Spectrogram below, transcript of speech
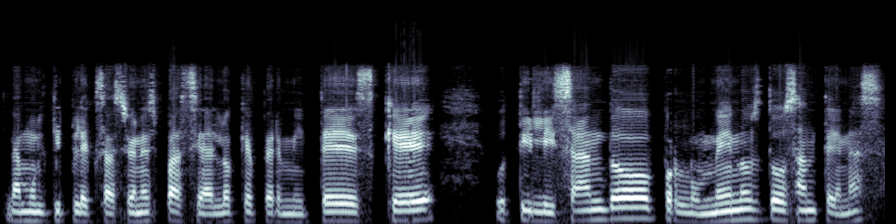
La multiplexación espacial lo que permite es que utilizando por lo menos dos antenas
